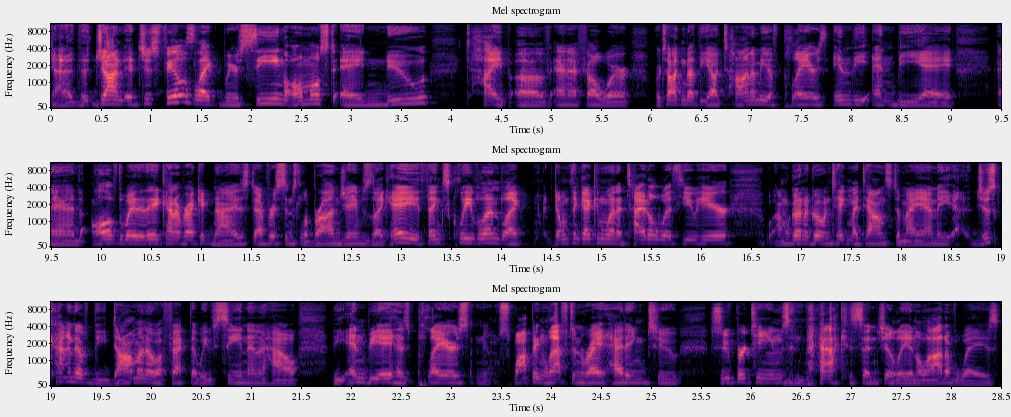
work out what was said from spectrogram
Yeah, the, John, it just feels like we're seeing almost a new type of NFL where we're talking about the autonomy of players in the NBA and all of the way that they kind of recognized ever since LeBron James is like, hey, thanks Cleveland. Like, I don't think I can win a title with you here. I'm gonna go and take my talents to Miami. Just kind of the domino effect that we've seen and how the NBA has players you know, swapping left and right, heading to super teams and back essentially in a lot of ways.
